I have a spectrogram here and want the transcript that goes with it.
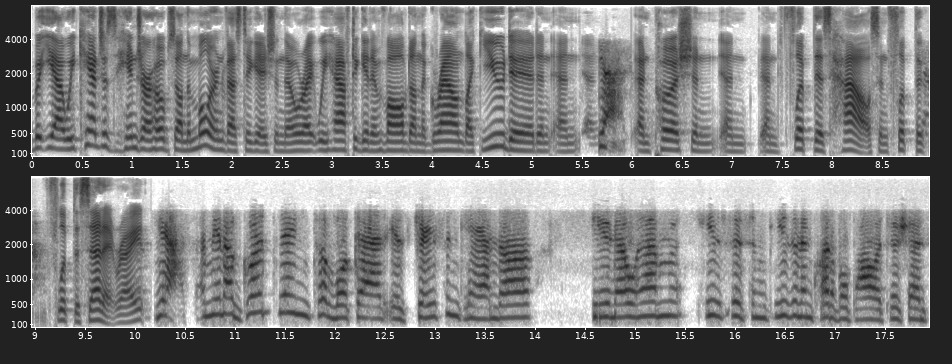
But yeah, we can't just hinge our hopes on the Mueller investigation, though, right? We have to get involved on the ground like you did, and and and, Yes. and push and, and and flip this house and flip the flip the Senate, right? Yes. I mean, a good thing to look at is Jason Kander. Do you know him? He's just, he's an incredible politician,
